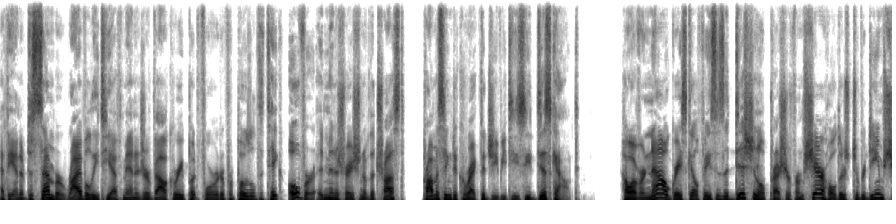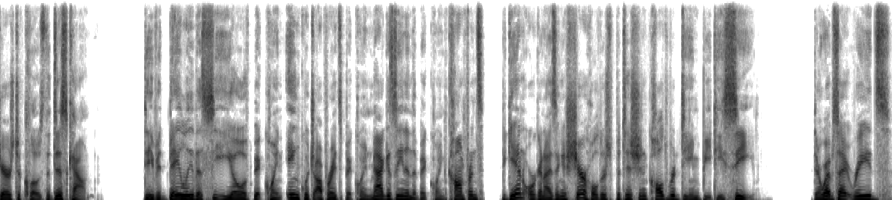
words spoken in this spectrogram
At the end of December, rival ETF manager Valkyrie put forward a proposal to take over administration of the trust, promising to correct the GBTC discount. However, now Grayscale faces additional pressure from shareholders to redeem shares to close the discount. David Bailey, the CEO of Bitcoin Inc., which operates Bitcoin Magazine and the Bitcoin Conference, began organizing a shareholders petition called Redeem BTC. Their website reads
